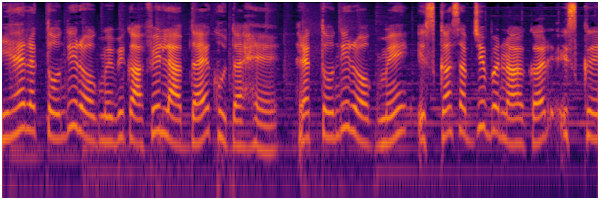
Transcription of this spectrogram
यह रक्तौंदी रोग में भी काफ़ी लाभदायक होता है। रक्तौंदी रोग में इसका सब्ज़ी बनाकर इसके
